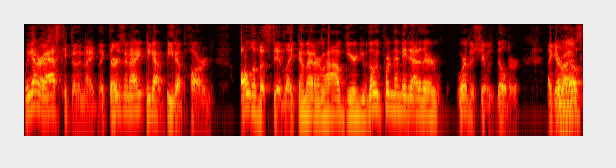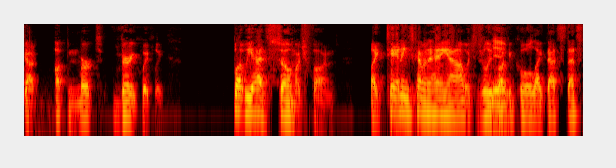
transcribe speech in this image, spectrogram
We got our ass kicked the other night. Like Thursday night, we got beat up hard. All of us did. Like no matter how geared you, the only person that made it out of there where the shit was Builder. Like everyone Right. else got fucking murked very quickly. But we had so much fun. Like Tanning's coming to hang out, which is really Yeah. fucking cool. Like that's that's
